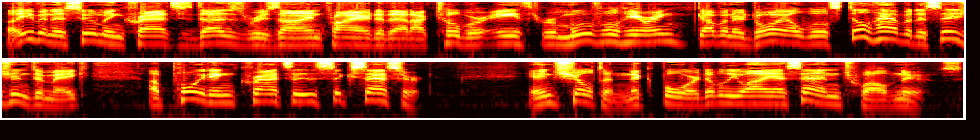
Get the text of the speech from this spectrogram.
Well, even assuming Kratz does resign prior to that October 8th removal hearing, Governor Doyle will still have a decision to make appointing Kratz's successor. In Chilton, Nick Bohr, WISN 12 News.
